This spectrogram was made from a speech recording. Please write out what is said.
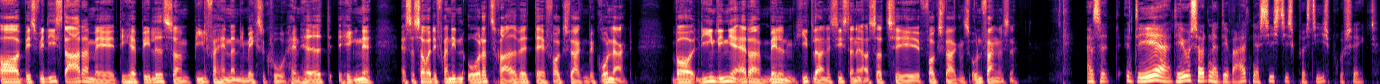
Og hvis vi lige starter med det her billede, som bilforhandleren i Mexico han havde hængende, altså så var det fra 1938, da Volkswagen blev grundlagt hvor lige en linje er der mellem Hitler og nazisterne, og så til Volkswagens undfangelse? Altså, det er, det er jo sådan, at det var et nazistisk prestigeprojekt,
